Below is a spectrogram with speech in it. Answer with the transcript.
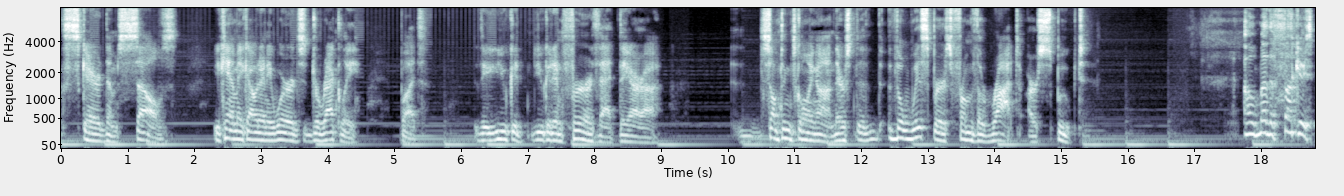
scared themselves. You can't make out any words directly, but the, you could you could infer that they are uh, something's going on. There's the, the whispers from the rot are spooked. oh motherfuckers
